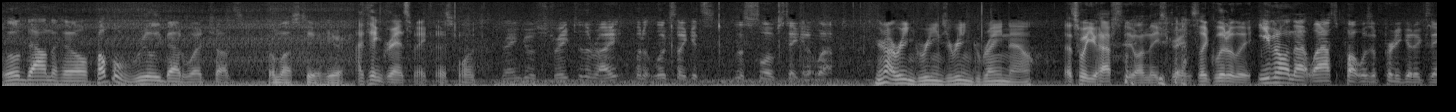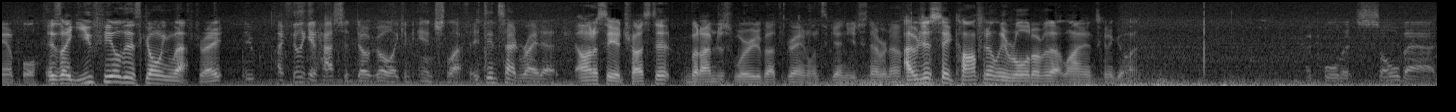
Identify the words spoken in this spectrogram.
a little down the hill. Couple really bad wedge shots from us too here. I think Grant's making this one. Grant goes straight to the right, but it looks like it's the slope's taking it left. You're not reading greens, you're reading grain now. That's what you have to do on these greens. Like literally, even on that last putt was a pretty good example. It's like you feel this going left, right? It- I feel like it has to go like an inch left. It's inside right edge. Honestly, I trust it, but I'm just worried about the grain. Once again, you just never know. I would just say confidently roll it over that line. And it's gonna go in. I pulled it so bad.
